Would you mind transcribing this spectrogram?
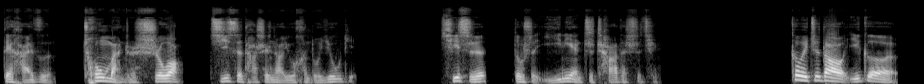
对孩子充满着失望，即使他身上有很多优点。其实都是一念之差的事情。各位知道，一个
